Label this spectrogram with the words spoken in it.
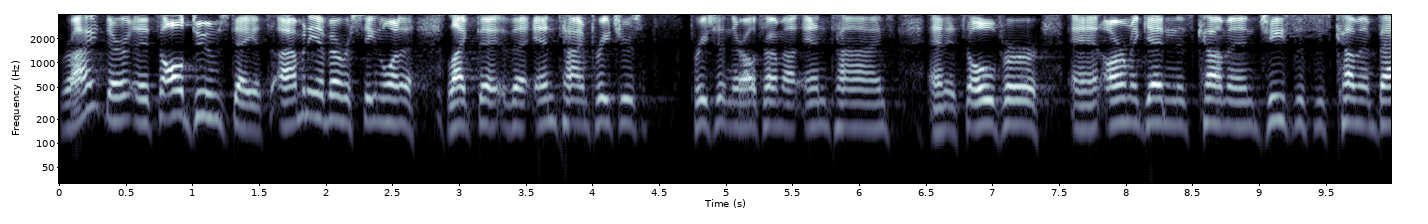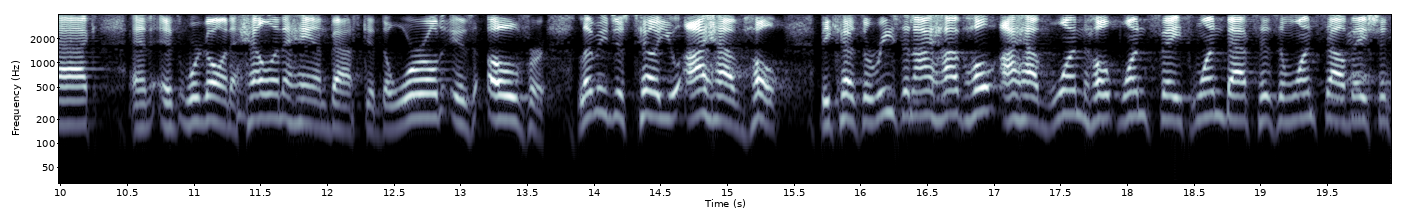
right? There, it's all doomsday. It's how many have ever seen one of the, like the, the end time preachers? Preaching. They're all talking about end times and it's over and Armageddon is coming. Jesus is coming back and it, we're going to hell in a handbasket. The world is over. Let me just tell you, I have hope because the reason I have hope, I have one hope, one faith, one baptism, one salvation,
